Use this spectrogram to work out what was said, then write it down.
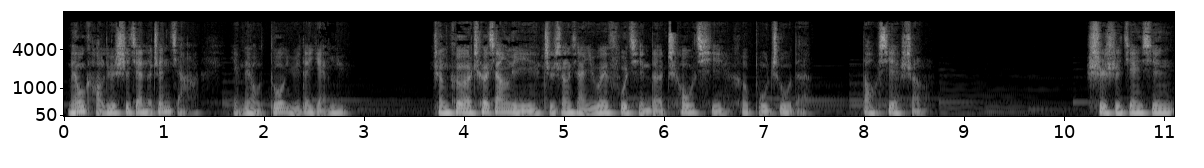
没有考虑事件的真假，也没有多余的言语。整个车厢里只剩下一位父亲的抽泣和不住的。道谢声。世事艰辛，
